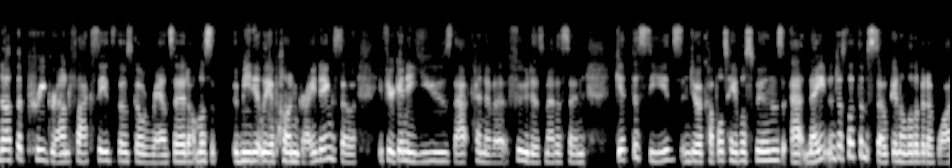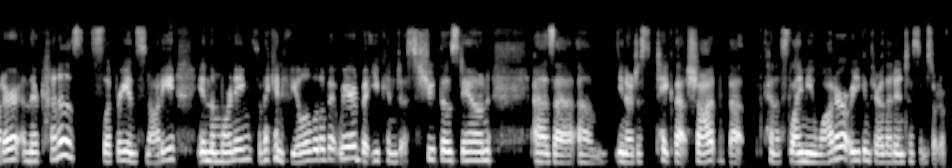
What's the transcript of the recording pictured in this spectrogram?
not the pre-ground flax seeds those go rancid almost immediately upon grinding. So if you're going to use that kind of a food as medicine get the seeds and do a couple tablespoons at night and just let them soak in a little bit of water. And they're kind of slippery and snotty in the morning so they can feel a little bit weird but you can just shoot those down as a um, you know just take that shot that kind of slimy water or you can throw that into some sort of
